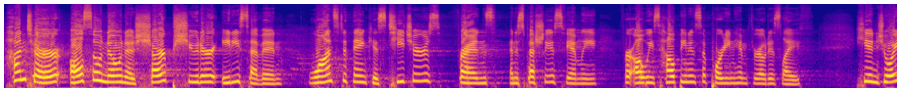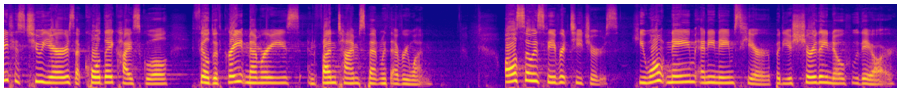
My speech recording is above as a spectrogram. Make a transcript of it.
Hunter, also known as Sharpshooter 87, wants to thank his teachers, friends, and especially his family for always helping and supporting him throughout his life. He enjoyed his two years at Cold Lake High School, filled with great memories and fun time spent with everyone. Also, his favorite teachers. He won't name any names here, but he is sure they know who they are.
